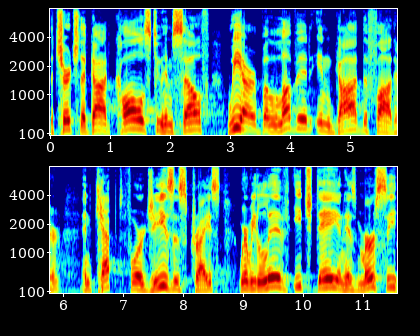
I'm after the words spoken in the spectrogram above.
the church that God calls to himself, we are beloved in God the Father and kept for Jesus Christ, where we live each day in his mercy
